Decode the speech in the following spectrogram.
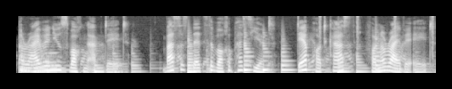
Arrival News Wochenupdate. Was ist letzte Woche passiert? Der Podcast von Arrival Aid.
